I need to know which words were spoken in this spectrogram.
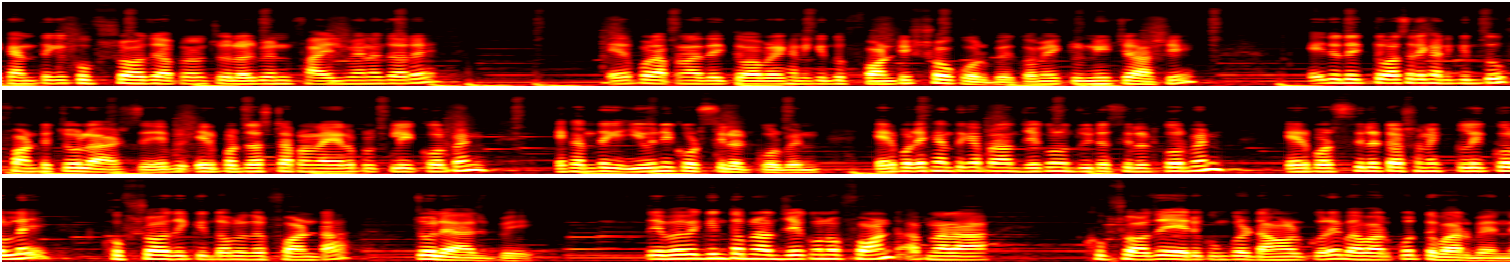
এখান থেকে খুব সহজে আপনারা চলে আসবেন ফাইল ম্যানেজারে এরপর আপনারা দেখতে পাবেন এখানে কিন্তু ফন্টটি শো করবে। তো আমি একটু নিচে আসি। এই তো দেখতে পাচ্ছেন, এখানে কিন্তু ফন্টে চলে আসছে। এরপর জাস্ট আপনারা এর উপর ক্লিক করবেন। এখান থেকে ইউনিকোড সিলেক্ট করবেন। এরপর এখান থেকে আপনারা যে কোনো দুইটা সিলেক্ট করবেন। এরপর সিলেক্ট অপশনে ক্লিক করলে খুব সহজে কিন্তু আপনাদের ফন্টটা চলে আসবে। তো এভাবে কিন্তু আপনারা যে কোনো ফন্ট আপনারা খুব সহজে এরকম করে ডাউনলোড করে ব্যবহার করতে পারবেন।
